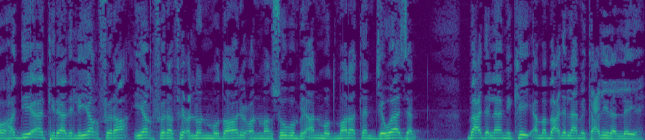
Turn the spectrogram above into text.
oo haddii aad tiraahda liyakfira yakfira ficlu mudaaricu mansuubu ban mudmaratan jawaasan bacda laami key ama bacda laami tacliil a leeyahay.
